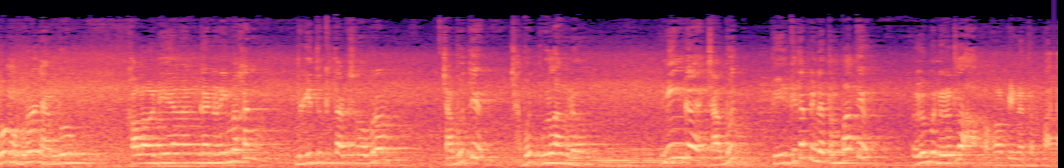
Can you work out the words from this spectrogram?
Gua ngobrol nyambung. Kalau dia nggak nerima kan begitu kita habis ngobrol cabut yuk, cabut pulang dong. Ini enggak cabut, kita pindah tempat yuk. Lu menurut lo apa kalau pindah tempat?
